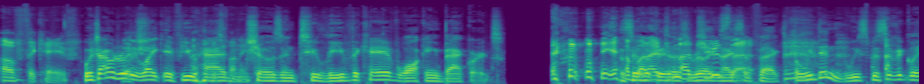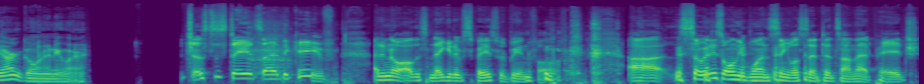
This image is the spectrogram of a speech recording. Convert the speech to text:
of the cave. Which I would really like if you had chosen to leave the cave walking backwards. yeah, So but I did not really choose nice that. effect. But we didn't. We specifically aren't going anywhere. Just to stay inside the cave. I didn't know all this negative space would be involved. Uh, so it is only one single sentence on that page,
